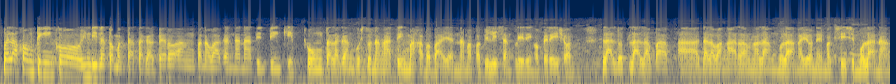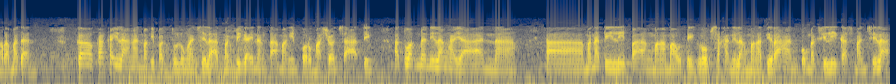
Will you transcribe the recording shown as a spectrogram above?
Well, ako ang tingin ko hindi na to magtatagal. Pero ang panawagan nga natin, Pinky, kung talagang gusto ng ating mga kababayan na mapabilis ang clearing operation, lalo't lala pa, ah, dalawang araw na lang mula ngayon ay magsisimula na ang Ramadan, ka- kakailangan makipagtulungan sila at magbigay ng tamang impormasyon sa ating at wag na nilang hayaan na ah, manatili pa ang mga Maute group sa kanilang mga tirahan kung nagsilikas man sila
